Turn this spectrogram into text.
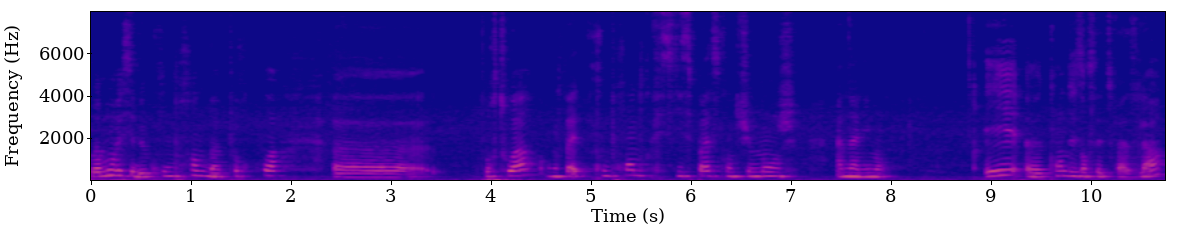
Vraiment essayer de comprendre bah, pourquoi euh, pour toi, en fait, comprendre ce qui se passe quand tu manges un aliment. Et euh, quand tu es dans cette phase-là,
